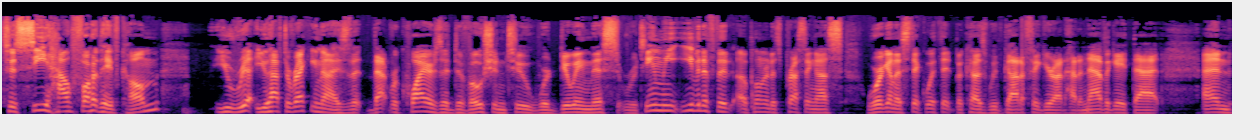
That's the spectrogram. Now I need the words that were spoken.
to see how far they've come you re- you have to recognize that that requires a devotion to we're doing this routinely even if the opponent is pressing us we're going to stick with it because we've got to figure out how to navigate that and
